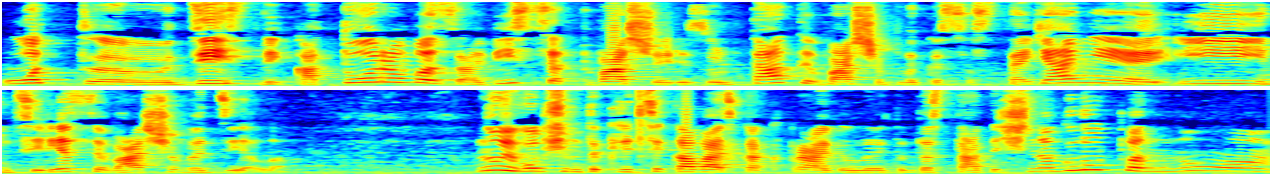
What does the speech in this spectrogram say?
от э, действий которого зависят ваши результаты, ваше благосостояние и интересы вашего дела. Ну и, в общем-то, критиковать, как правило, это достаточно глупо, но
